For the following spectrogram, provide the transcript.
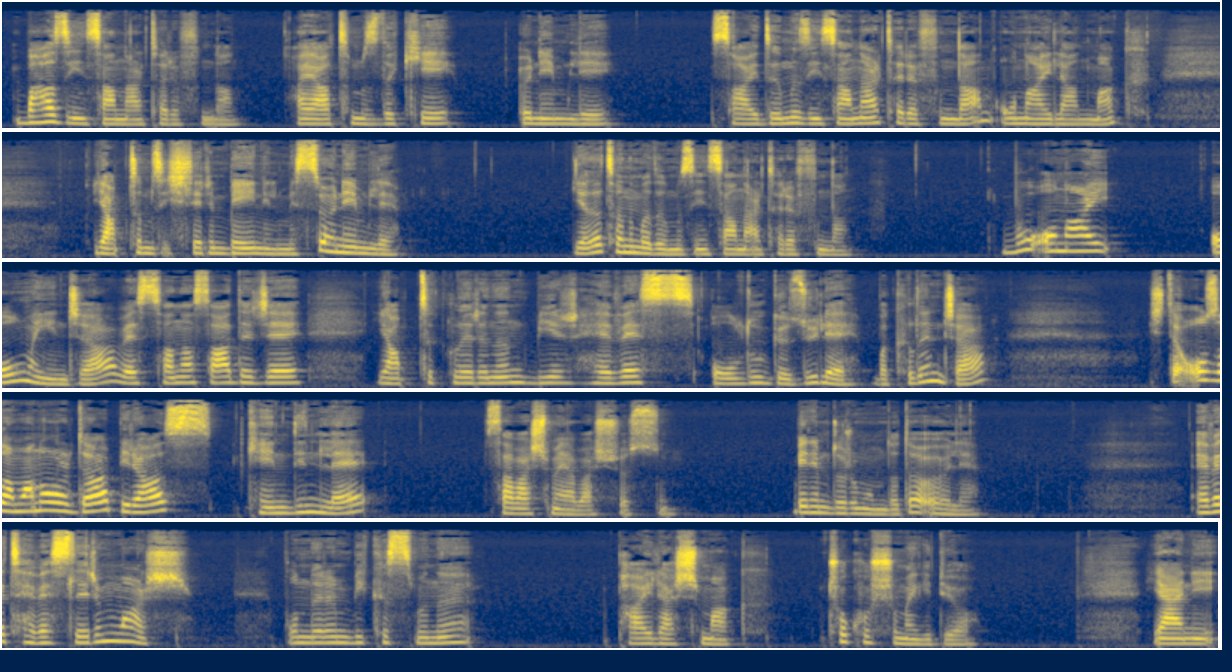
bazı insanlar tarafından hayatımızdaki önemli saydığımız insanlar tarafından onaylanmak, yaptığımız işlerin beğenilmesi önemli. Ya da tanımadığımız insanlar tarafından. Bu onay olmayınca ve sana sadece yaptıklarının bir heves olduğu gözüyle bakılınca işte o zaman orada biraz kendinle savaşmaya başlıyorsun. Benim durumumda da öyle. Evet heveslerim var. Bunların bir kısmını paylaşmak çok hoşuma gidiyor. Yani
